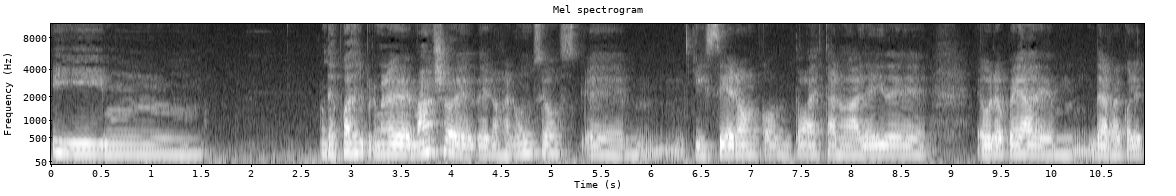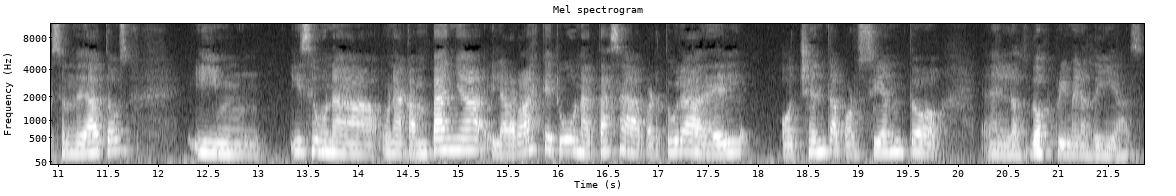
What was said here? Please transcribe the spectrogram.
y, mm, después del primero de mayo de, los anuncios eh, que hicieron con toda esta nueva ley de, europea de, recolección de datos y mm, hice una, una, campaña y la verdad es que tuvo una tasa de apertura del 80% en los dos primeros días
